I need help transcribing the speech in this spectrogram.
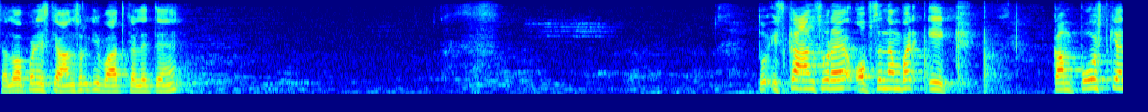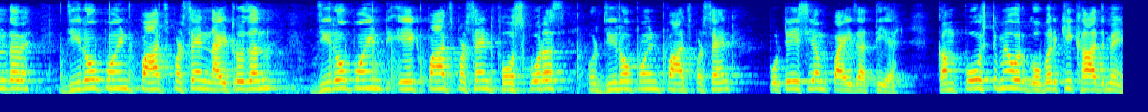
चलो अपन इसके आंसर की बात कर लेते हैं। तो इसका आंसर है ऑप्शन नंबर एक। कंपोस्ट के अंदर 0.5 परसेंट नाइट्रोजन 0.15 परसेंट फॉस्फोरस और 0.5 परसेंट पोटेशियम पाई जाती है। कंपोस्ट में और गोबर की खाद में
